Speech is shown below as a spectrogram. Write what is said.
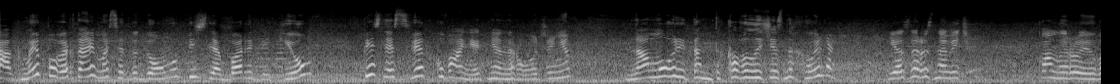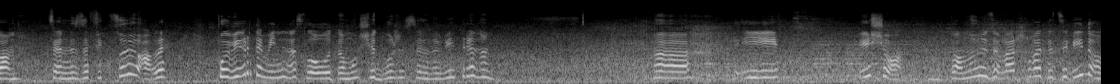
Так, ми повертаємося додому після барбекю, після святкування дня народження. На морі там така величезна хвиля. Я зараз навіть камерою вам це не зафіксую, але повірте мені на слово, тому що дуже сильно вітряно. Е, і, і що? Планую завершувати це відео.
